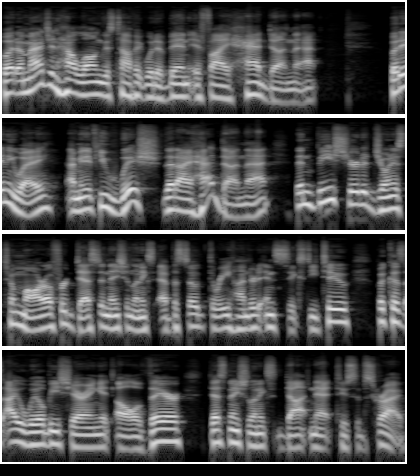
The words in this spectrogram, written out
but imagine how long this topic would have been if I had done that. But anyway, I mean, if you wish that I had done that, then be sure to join us tomorrow for Destination Linux episode 362 because I will be sharing it all there, destinationlinux.net to subscribe.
